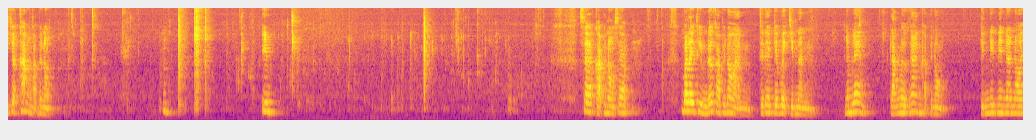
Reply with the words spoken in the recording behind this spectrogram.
อีกข้างค่ะพี่น้องอิ่มแซ่บค่ะพี่น้องแซ่บบ่ได้ทิมเด้อค่ะพี่น้องอันจะได้เก็บไว้กินนั่นยำแรงหลังเลิกงานค่ะพี่น้อง กินนิดๆน้อย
